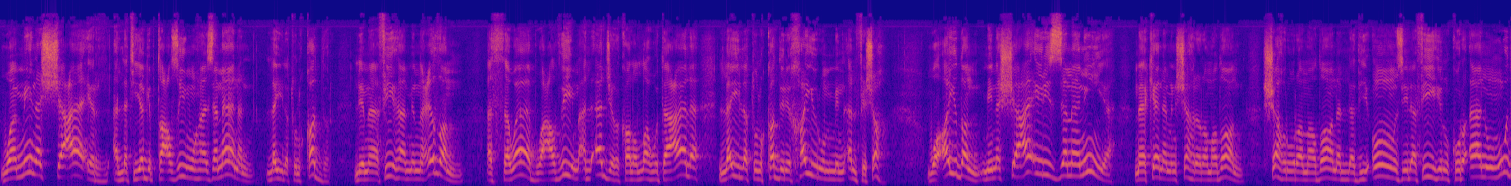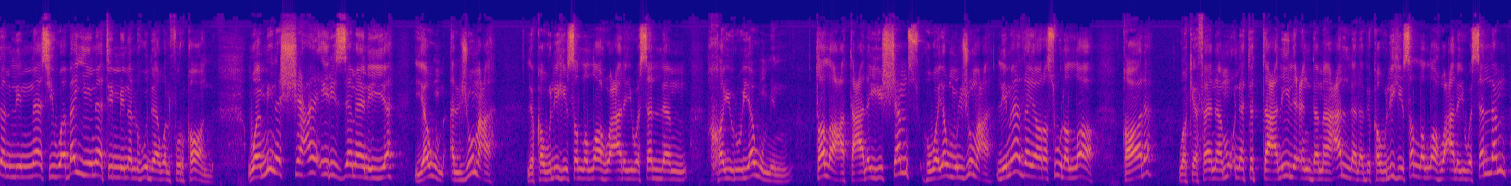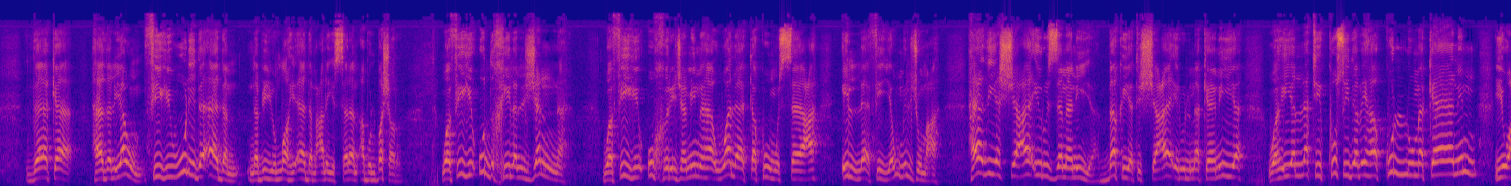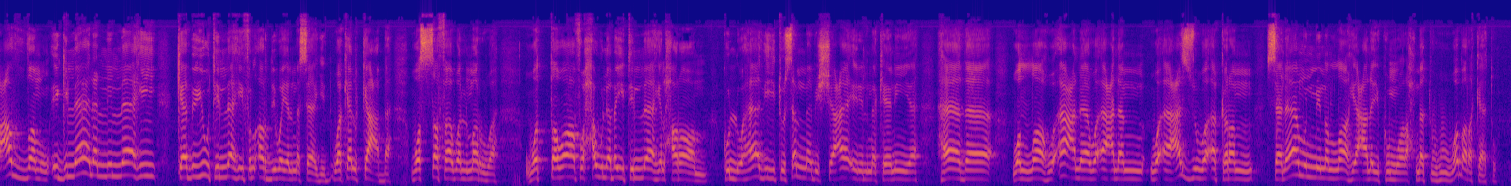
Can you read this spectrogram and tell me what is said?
ومن الشعائر التي يجب تعظيمها زمانا ليلة القدر لما فيها من عظم الثواب وعظيم الأجر قال الله تعالى ليلة القدر خير من ألف شهر. وأيضا من الشعائر الزمانية ما كان من شهر رمضان. شهر رمضان الذي أنزل فيه القرآن هدى للناس وبينات من الهدى والفرقان. ومن الشعائر الزمانية يوم الجمعة لقوله صلى الله عليه وسلم خير يوم طلعت عليه الشمس هو يوم الجمعة لماذا يا رسول الله؟ قال وكفانا مؤنة التعليل عندما علل بقوله صلى الله عليه وسلم ذاك هذا اليوم فيه ولد آدم نبي الله آدم عليه السلام أبو البشر. وفيه أدخل الجنة وفيه أخرج منها ولا تقوم الساعة إلا في يوم الجمعة. هذه الشعائر الزمنية بقيت الشعائر المكانية وهي التي قصد بها كل مكان يعظم إجلالا لله كبيوت الله في الأرض وهي المساجد وكالكعبة والصفا والمروة. والطواف حول بيت الله الحرام. كل هذه تسمى بالشعائر المكانية. هذا والله أعلى وأعلم وأعز وأكرم. سلام من الله عليكم ورحمته وبركاته.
